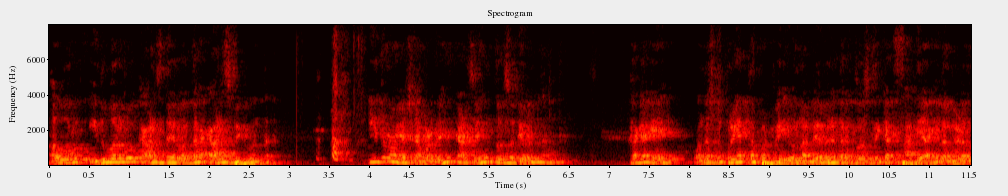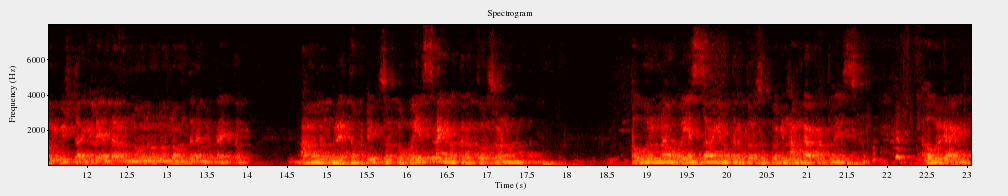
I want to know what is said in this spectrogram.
ಅವರು ಇದುವರೆಗೂ ಕಾಣಿಸದೇ ಇರೋ ತರ ಕಾಣಿಸ್ಬೇಕು ಅಂತ. ಇದು ನಾವು ಯೋಚನೆ ಮಾಡಿದ್ರೆ ಹೆಂಗ್ ಕಾಣಿಸೋ ಹೆಂಗ್ ತೋರಿಸೋದು ಇವ್ರನ್ನ ಅಂತ. ಹಾಗಾಗಿ ಒಂದಷ್ಟು ಪ್ರಯತ್ನ ಪಟ್ವಿ ಇವ್ರನ್ನ ಬೇರೆ ಬೇರೆ ತರ ತೋರಿಸ್ಲಿಕ್ಕೆ ಅದು ಸಾಧ್ಯ ಆಗಿಲ್ಲ. ಮೇಡಮ್ ಅವ್ರಿಗೆ ಇಷ್ಟ ಆಗಿಲ್ಲ. ಎಲ್ಲ ನೋ ನೋ ನೋ ನೋ ಅಂತಾನೆ ಬರ್ತಾ ಇತ್ತು. ಆಮೇಲೆ ಒಂದು ಪ್ರಯತ್ನ ಪಟ್ಟಿವಿ ಸ್ವಲ್ಪ ವಯಸ್ಸಾಗಿರೋ ತರ ತೋರಿಸೋಣ ಅಂತ. ಅವ್ರನ್ನ ವಯಸ್ಸಾಗಿರೋ ತರ ತೋರ್ಸಕ್ ಹೋಗಿ ನಮ್ಗಾಗ್ಬಿಡ್ತು ವಯಸ್ಸು. ಅವ್ರಿಗಾಗಿಲ್ಲ.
